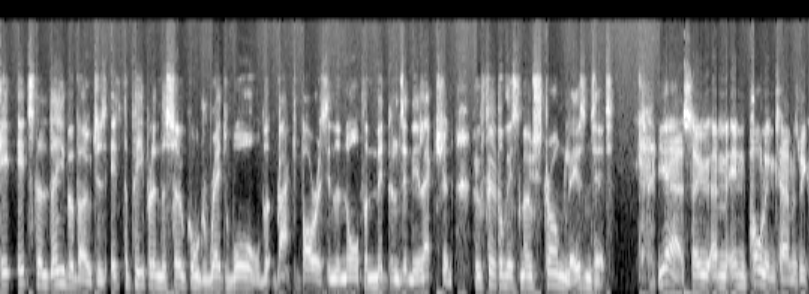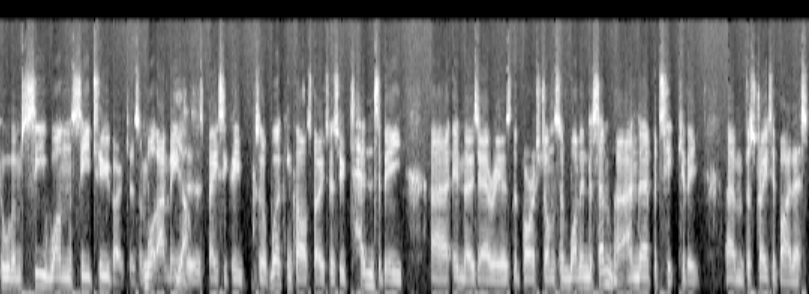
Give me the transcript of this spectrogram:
It, it's the Labour voters, it's the people in the so called red wall that backed Boris in the North and Midlands in the election who feel this most strongly, isn't it? Yeah, so um, in polling terms, we call them C1, C2 voters. And what that means yeah. is it's basically sort of working class voters who tend to be uh, in those areas that Boris Johnson won in December. And they're particularly um, frustrated by this.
